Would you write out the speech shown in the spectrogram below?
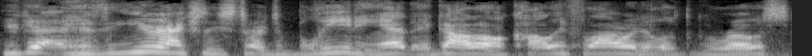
You get his ear actually starts bleeding. It got all cauliflower. It looked gross.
